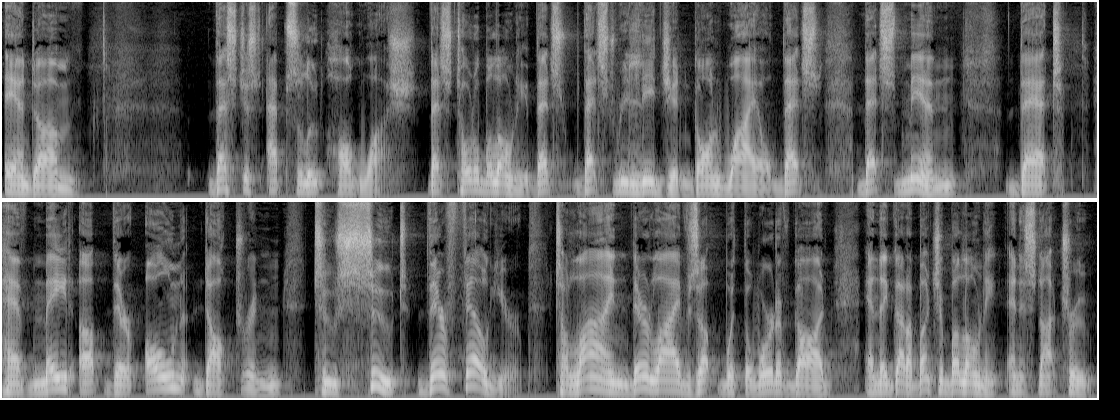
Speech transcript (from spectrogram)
And um, that's just absolute hogwash. That's total baloney. That's that's religion gone wild. That's that's men that have made up their own doctrine to suit their failure, to line their lives up with the Word of God, and they've got a bunch of baloney, and it's not true.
